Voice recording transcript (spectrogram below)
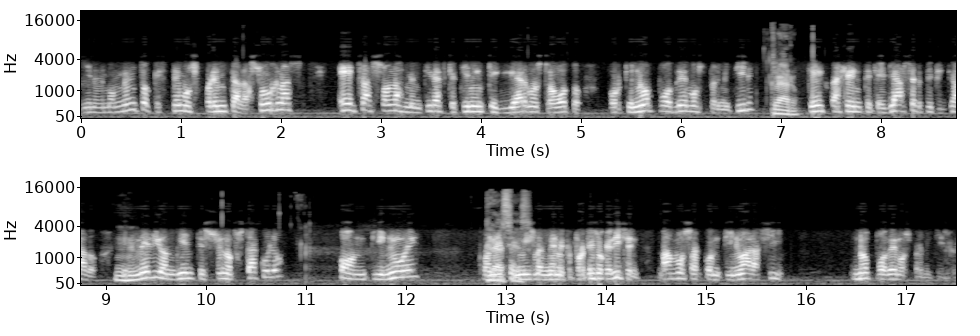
Y en el momento que estemos frente a las urnas, esas son las mentiras que tienen que guiar nuestro voto, porque no podemos permitir que esta gente que ya ha certificado que el medio ambiente es un obstáculo, continúe con ese mismo dinámico, porque es lo que dicen, vamos a continuar así no podemos permitirlo.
